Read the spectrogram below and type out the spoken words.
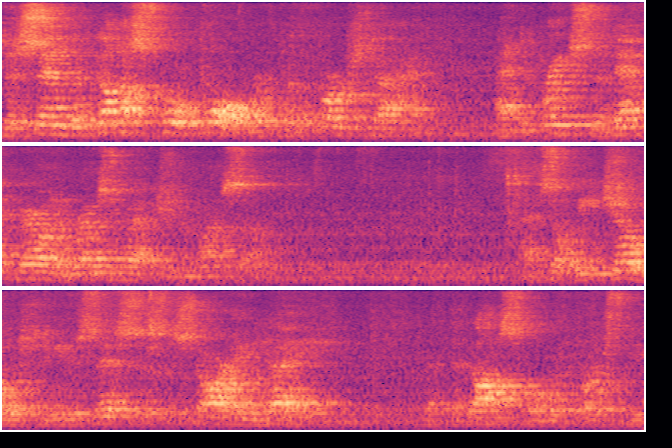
to send the gospel forward for the first time and to preach the death, burial, and resurrection of my Son. And so he chose to use this as the starting day that the gospel would first be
